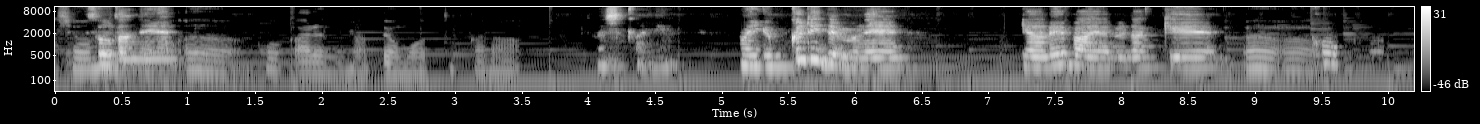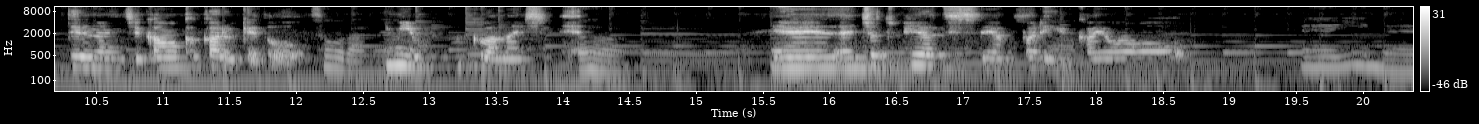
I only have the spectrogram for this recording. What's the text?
多少そうだね。うん効果あるんだなって思ったから。確かに。まあゆっくりでもねやればやるだけうんうん。効果出るのに時間はかかるけどそうだね。意味もなくはないしね。うん。えー、ちょっとピラティスやっぱり通おう？えー、いいね。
